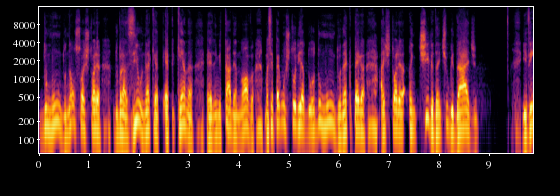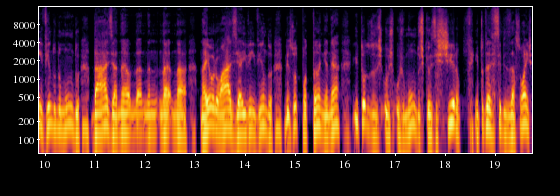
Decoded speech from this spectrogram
do mundo, não só a história do Brasil, né, que é, é pequena, é limitada, é nova, mas você pega um historiador do mundo, né, que pega a história antiga, da antiguidade, e vem vindo no mundo da Ásia, na, na, na, na, na Euroásia, e vem vindo Mesopotâmia, né? e todos os, os, os, mundos que existiram, em todas as civilizações,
